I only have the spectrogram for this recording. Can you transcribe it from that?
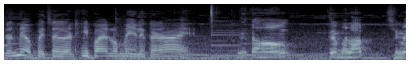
งั้นเดี๋ยวไปเจอกันที่ป้ายรถเมล์เลยก็ได้ ไม่ต้อง เดี๋ยวมารับใช่ไหม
